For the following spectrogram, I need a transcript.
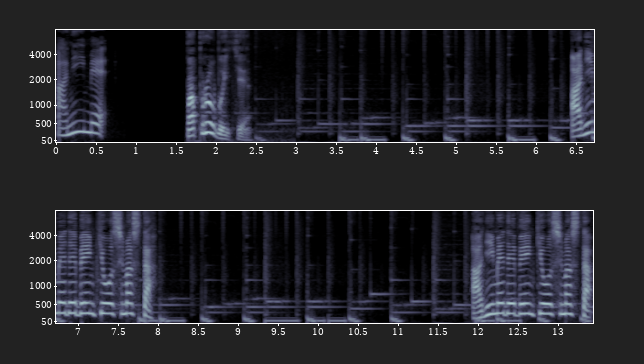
アニメ。 Попробуйте. アニメで勉強しました。 アニメで勉強しました。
